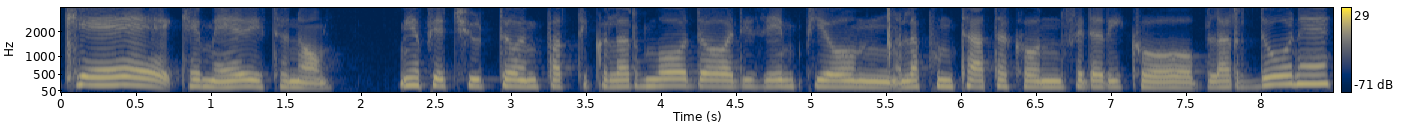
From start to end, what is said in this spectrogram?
che, che meritano. Mi è piaciuto in particolar modo, ad esempio, la puntata con Federico Blardone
